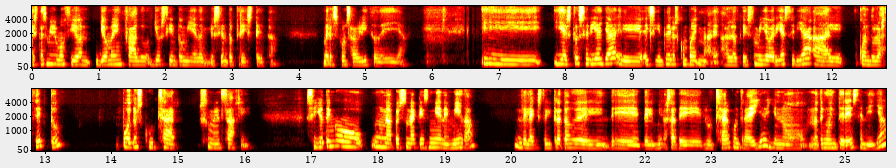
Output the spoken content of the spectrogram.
esta es mi emoción, yo me enfado, yo siento miedo, yo siento tristeza. Me responsabilizo de ella. Y, esto sería ya el, el, siguiente de los componentes, a lo que esto me llevaría sería al, cuando lo acepto, puedo escuchar su mensaje, si yo tengo una persona que es mi enemiga, de la que estoy tratando de, luchar contra ella, y no, no, tengo interés en ella,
